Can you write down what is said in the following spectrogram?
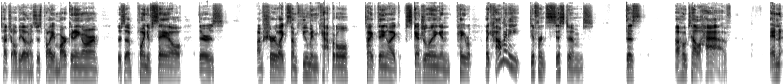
touch all the other ones. There's probably a marketing arm. There's a point of sale. There's I'm sure like some human capital type thing like scheduling and payroll. Like how many different systems does a hotel have and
